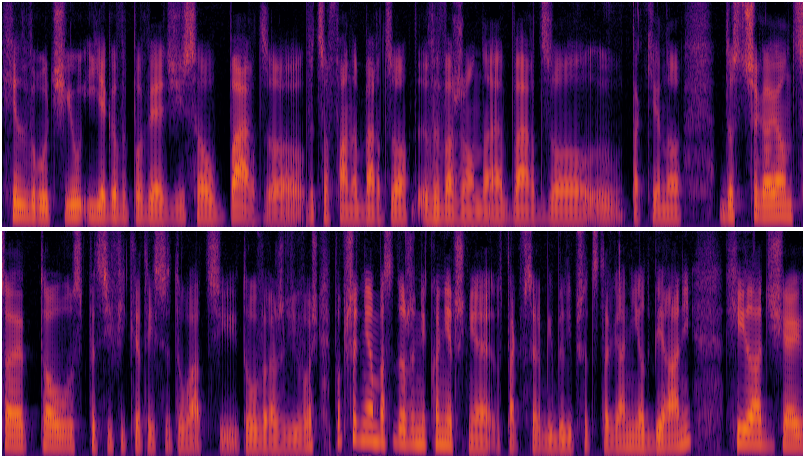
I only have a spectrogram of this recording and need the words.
Hill wrócił i jego wypowiedzi są bardzo wycofane, bardzo wyważone, bardzo takie no, dostrzegające tą specyfikę tej sytuacji, tą wrażliwość. Poprzedni ambasadorzy niekoniecznie tak w Serbii byli przedstawiani i odbierani. Hilla dzisiaj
